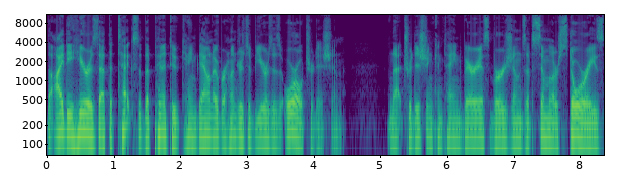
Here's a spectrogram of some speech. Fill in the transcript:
The idea here is that the text of the Pentateuch came down over hundreds of years as oral tradition, and that tradition contained various versions of similar stories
